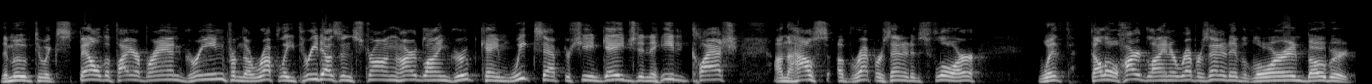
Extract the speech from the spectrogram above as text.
The move to expel the firebrand Greene from the roughly three dozen strong hardline group came weeks after she engaged in a heated clash on the House of Representatives floor with fellow hardliner Representative Lauren Boebert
